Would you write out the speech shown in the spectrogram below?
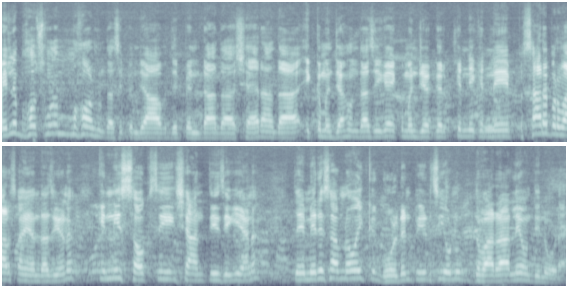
ਪਹਿਲਾਂ ਬਹੁਤ ਸੋਹਣਾ ਮਾਹੌਲ ਹੁੰਦਾ ਸੀ ਪੰਜਾਬ ਦੇ ਪਿੰਡਾਂ ਦਾ ਸ਼ਹਿਰਾਂ ਦਾ ਇੱਕ ਮੰਜਾ ਹੁੰਦਾ ਸੀਗਾ ਇੱਕ ਮੰਜੇ ਅਗਰ ਕਿੰਨੇ ਕਿੰਨੇ ਸਾਰਾ ਪਰਿਵਾਰ ਸੌ ਜਾਂਦਾ ਸੀ ਹਨਾ? ਕਿੰਨੀ ਸੌਖ ਸੀ ਸ਼ਾਂਤੀ ਸੀਗੀ ਹਨਾ? ਤੇ ਮੇਰੇ ਹਿਸਾਬ ਨਾਲ ਉਹ ਇੱਕ 골ਡਨ ਪੀਰੀਅਡ ਸੀ ਉਹਨੂੰ ਦੁਬਾਰਾ ਲਿਆਉਣ ਦੀ ਲੋੜ ਹੈ।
